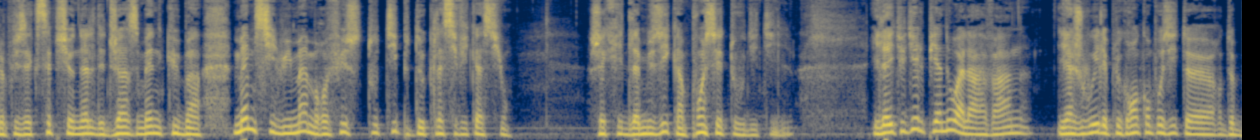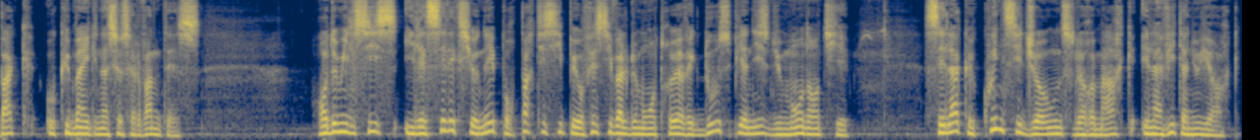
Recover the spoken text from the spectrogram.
le plus exceptionnel des jazzmen cubains, même si lui-même refuse tout type de classification. J'écris de la musique, un point c'est tout, dit-il. Il a étudié le piano à La Havane et a joué les plus grands compositeurs, de Bach au cubain Ignacio Cervantes. En 2006, il est sélectionné pour participer au Festival de Montreux avec douze pianistes du monde entier. C'est là que Quincy Jones le remarque et l'invite à New York.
